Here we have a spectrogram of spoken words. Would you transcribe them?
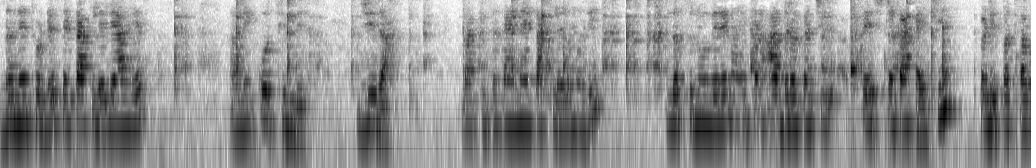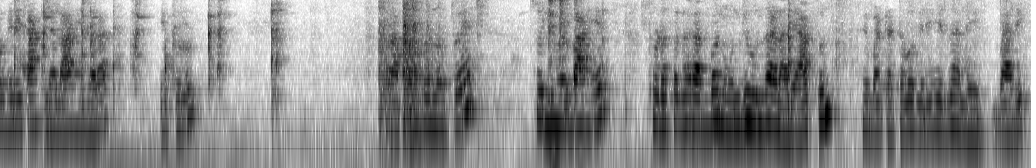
धने थोडेसे टाकलेले आहेत. आणि कोथिंबीर जिरा. बाकीचं काय नाही टाकलेलं मध्ये लसूण वगैरे नाही पण अद्रकाची पेस्ट टाकायची. कढीपत्ता वगैरे टाकलेला आहे जरा हे करून. तर आपण बनवतोय चुलीवर बाहेर. थोडंसं घरात बनवून घेऊन जाणार आहे आतून. हे बटाटा वगैरे हे झाले बारीक.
